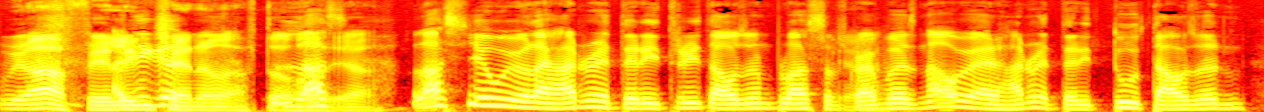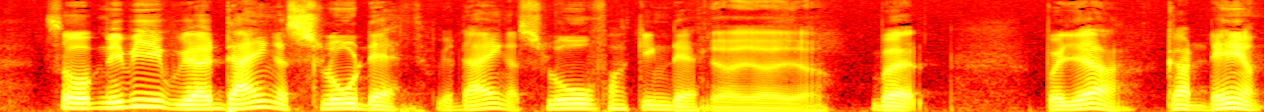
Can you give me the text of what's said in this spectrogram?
We are a failing uh, channel after all. last- Yeah. last year we were like 133,000 plus subscribers. Now we're at 132,000. So maybe we are dying a slow death. We're dying a slow fucking death. Yeah, yeah, yeah. But but yeah, god damn,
